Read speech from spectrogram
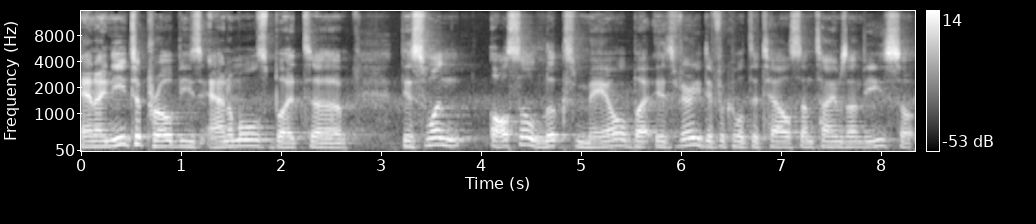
And I need to probe these animals, but uh, this one also looks male, but it's very difficult to tell sometimes on these. So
